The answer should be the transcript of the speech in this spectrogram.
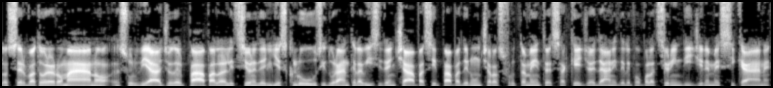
L'osservatore romano eh, sul viaggio del Papa alla lezione degli esclusi. Durante la visita in Chiapas il Papa denuncia lo sfruttamento e il saccheggio ai danni delle popolazioni indigene messicane.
